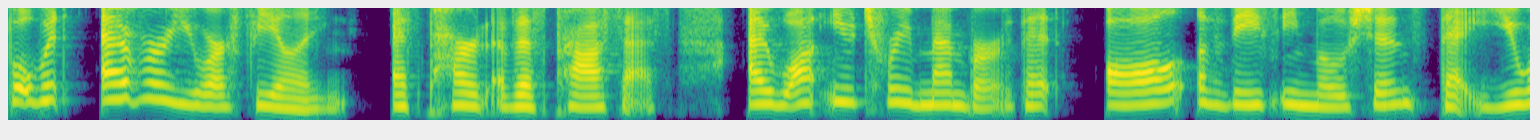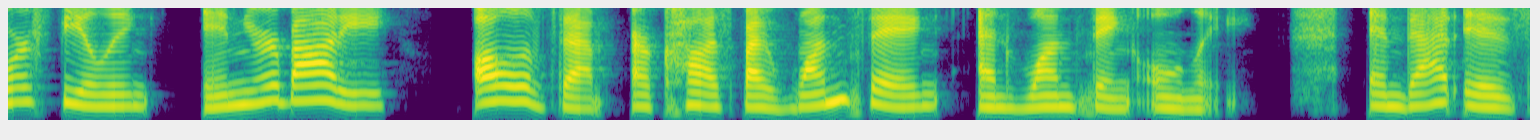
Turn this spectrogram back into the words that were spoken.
But whatever you are feeling as part of this process, I want you to remember that all of these emotions that you are feeling in your body all of them are caused by one thing and one thing only, and that is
